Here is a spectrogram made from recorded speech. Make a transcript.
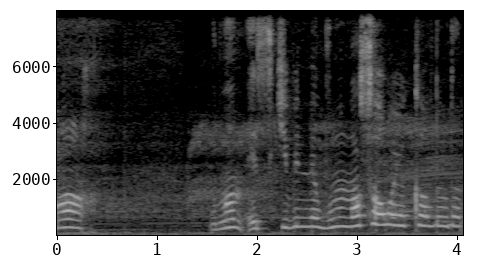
Ah. Ulan eski binle bunu nasıl havaya kaldırdın?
